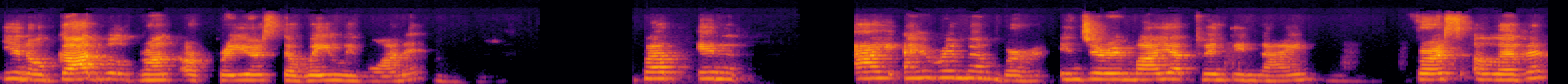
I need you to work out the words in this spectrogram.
you know God will grant our prayers the way we want it. Mm-hmm. But in I, I remember in Jeremiah 29, verse 11,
